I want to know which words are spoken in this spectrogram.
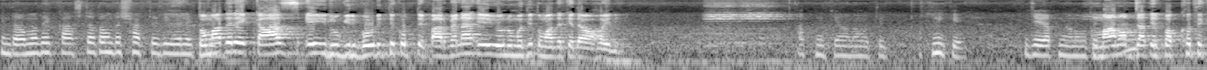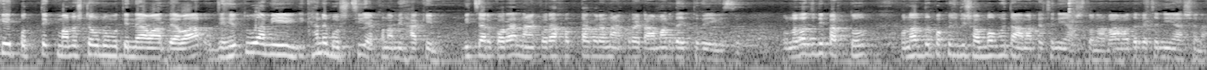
কিন্তু আমাদের কাজটা তো আমাদের সারতে দিবেন একটু। তোমাদের এই কাজ এই রুগীর বডিতে করতে পারবে না এই অনুমতি তোমাদেরকে দেওয়া হয়নি। আপনি কি অনুমতি আপনি কে? যে আপনি অনুমতি মানব জাতির পক্ষ থেকে প্রত্যেক মানুষটা অনুমতি নেওয়া দেওয়ার, যেহেতু আমি এখানে বসছি, এখন আমি হাকিম। বিচার করা, না করা, হত্যা করা, না করা, এটা আমার দায়িত্ব হয়ে গেছে। ওনারা যদি পারতো, ওনাদের পক্ষে যদি সম্ভব হতো আমার কাছে নিয়ে আসতো না বা আমাদের কাছে নিয়ে আসে না।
